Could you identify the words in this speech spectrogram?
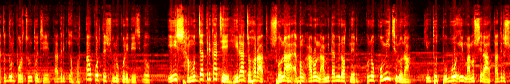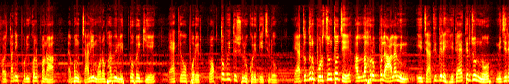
এতদূর পর্যন্ত যে তাদেরকে হত্যাও করতে শুরু করে দিয়েছিল। এই সামুদ্রাতির কাছে হীরা, জহরাত, সোনা এবং আরও নামি দামি রত্নের কোনো কমই ছিল না। কিন্তু তবুও এই মানুষেরা তাদের শয়তানি পরিকল্পনা এবং জালি মনোভাবে লিপ্ত হয়ে গিয়ে একে অপরের রক্ত বইতে শুরু করে দিয়েছিল। এতদূর পর্যন্ত যে আল্লাহ রব্বুল আলামিন এই জাতিদের হেদায়েতের জন্য নিজের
